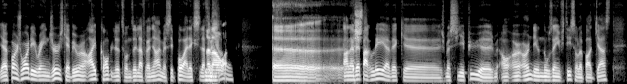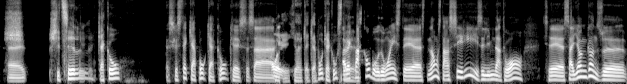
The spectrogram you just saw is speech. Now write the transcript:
Il n'y avait pas un joueur des Rangers qui avait eu un hype complet. Là, tu vas me dire Lafrenière, mais c'est pas Alexis Lafrenière. Non, non. Euh, On avait parlé avec, euh, je me souviens plus, euh, un, de nos invités sur le podcast. Euh, Chitil, Caco. Est-ce que c'était Capo Caco que ça. Oui, Capo Caco, c'était. Avec Marco Baudouin, c'était. Non, c'était en série éliminatoires. C'était sa Young Guns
